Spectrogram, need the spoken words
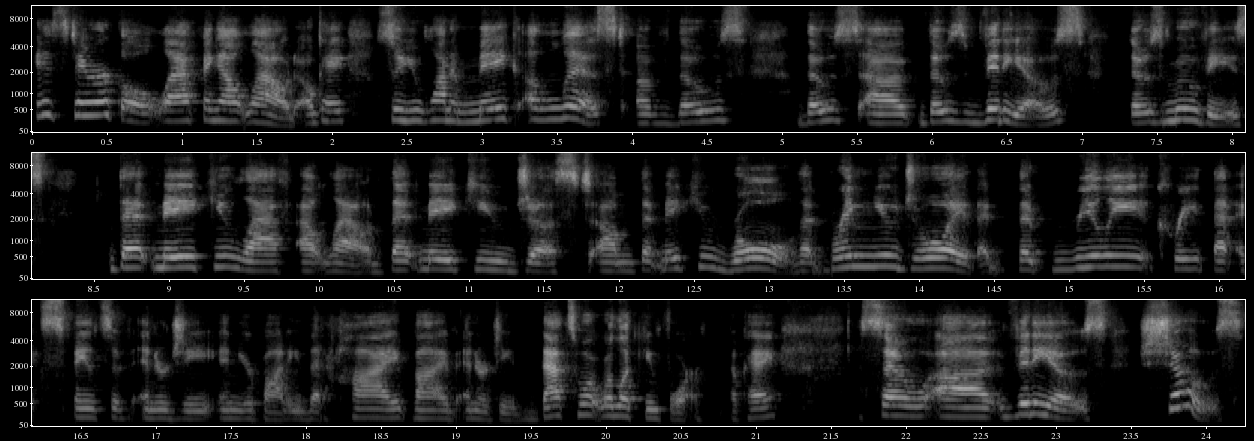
hysterical, laughing out loud. Okay. So you want to make a list of those, those, uh, those videos, those movies that make you laugh out loud that make you just um, that make you roll that bring you joy that that really create that expansive energy in your body that high vibe energy that's what we're looking for okay so uh, videos, shows.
